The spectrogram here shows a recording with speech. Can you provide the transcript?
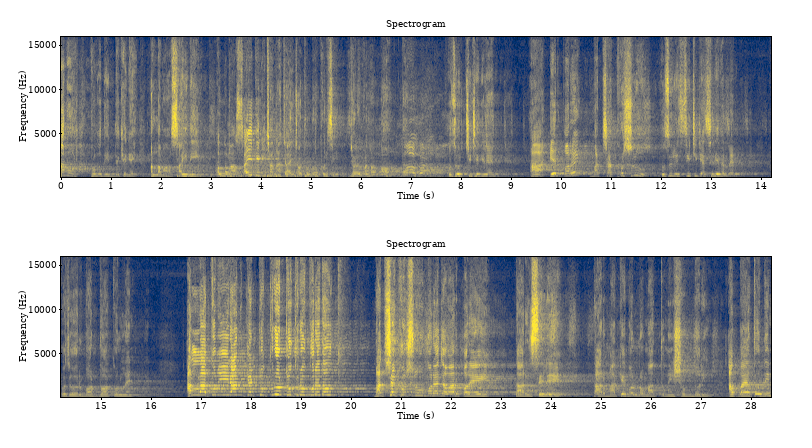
মানুষ, কোনোদিন দেখে নেই। আল্লামা সাইদি, আল্লামা সাইদির জানা যায় যত লোক হয়েছে জয়খান আল্লাহ। হুজুর চিঠি দিলেন। হ্যাঁ এরপরে বাচ্চা খসরু হুজুরের চিঠিটা ছিঁড়ে ফেললেন। হুজুর বর্দ করলেন, আল্লাহ, তুমি ইরানকে টুকরো টুকরো করে দাও। বাদশা খসরু মরে যাওয়ার পরে তার ছেলে তার মাকে বলল, মা, তুমি সুন্দরী। আব্বা এতদিন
